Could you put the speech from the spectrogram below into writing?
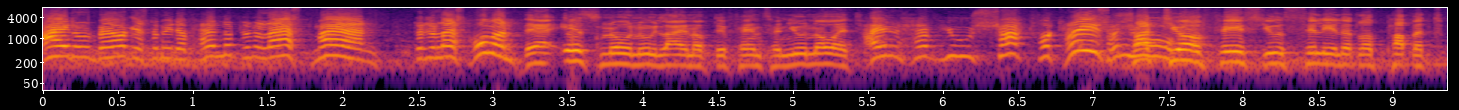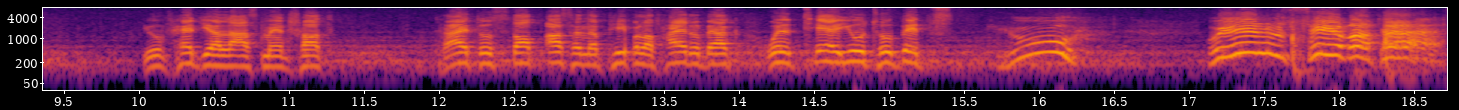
Heidelberg is to be defended to the last man, to the last woman. There is no new line of defense, and you know it. I'll have you shot for treason. Shut you. your face, you silly little puppet. You've had your last man shot. Try to stop us, and the people of Heidelberg will tear you to bits. You? We'll see about that.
